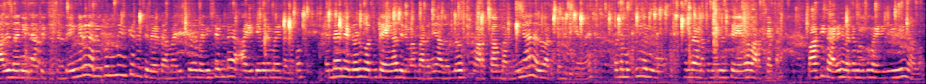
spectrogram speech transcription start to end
ആദ്യം തന്നെ ഇതിനകത്ത് ഇട്ടിട്ടുണ്ട്. എങ്ങനെ കറി വെക്കുന്നൊന്നും എനിക്കറിയത്തില്ല കേട്ടോ. മനുഷ്യ മനുഷ്യരുടെ ഐഡിയപരമായിട്ടാണ്. അപ്പം എന്തായാലും എന്നോട് കുറച്ച് തേങ്ങ തിരുവാൻ പറഞ്ഞ് അതൊന്ന് വറക്കാൻ പറഞ്ഞു ഞാനത് വറുത്തോണ്ടിരിക്കുകയാണ്. അപ്പം നമുക്ക് എന്താണ്? അപ്പം ഞാൻ തേങ്ങ വറക്കട്ടെ. ബാക്കി കാര്യങ്ങളൊക്കെ നമുക്ക് വഴിയേ കാണാം.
